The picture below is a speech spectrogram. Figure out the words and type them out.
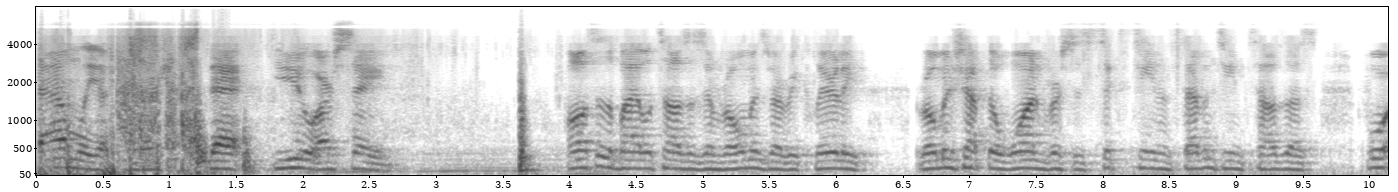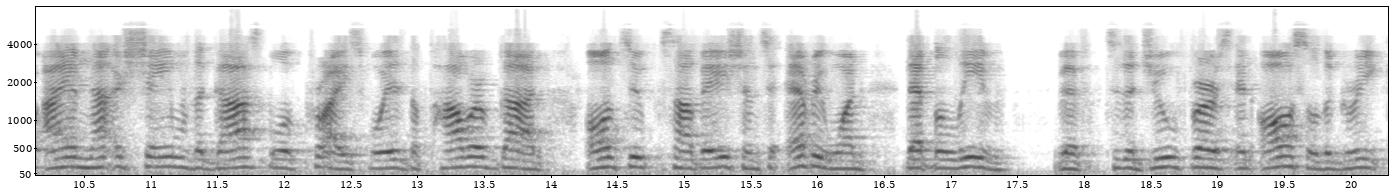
family are Jewish that you are saved. Also, the Bible tells us in Romans very clearly, Romans chapter 1, verses 16 and 17 tells us, For I am not ashamed of the gospel of Christ, for it is the power of God unto salvation to everyone that believeth, to the Jew first, and also the Greek.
